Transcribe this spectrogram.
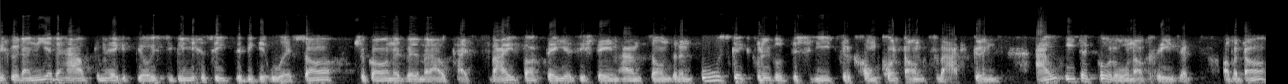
und ich würde auch nie behaupten, wir hätten bei uns die gleiche Seite wie die USA. Schon gar nicht, weil wir auch kein Zwei-Parteien-System haben, sondern einen ausgeklügelten Schweizer Konkordanzweg gehen. Auch in der Corona-Krise. Aber da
